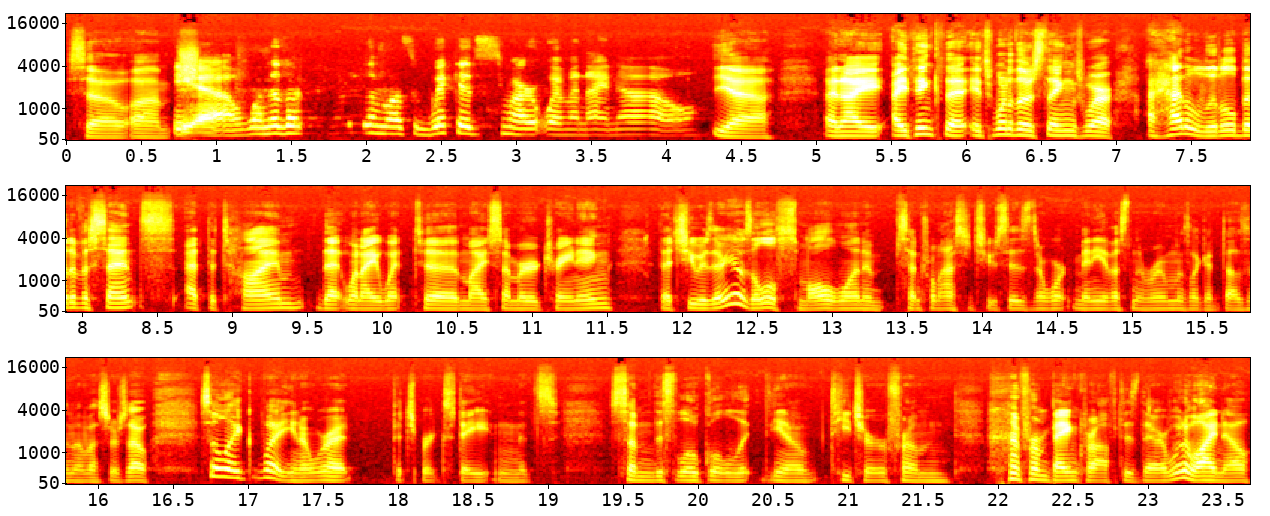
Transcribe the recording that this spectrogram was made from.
so um, yeah, one of the the most wicked smart women I know. Yeah. And I, I think that it's one of those things where I had a little bit of a sense at the time that when I went to my summer training that she was there. It was a little small one in central Massachusetts. There weren't many of us in the room. It was like a dozen of us or so. So like what, you know, we're at Fitchburg State, and it's some this local you know teacher from from Bancroft is there. What do I know?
